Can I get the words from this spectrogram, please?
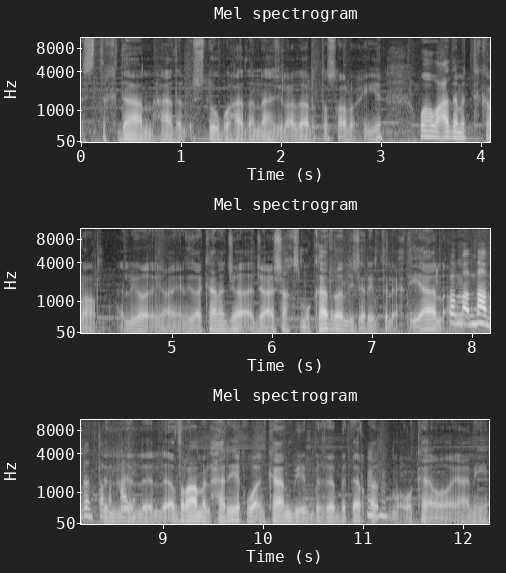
استخدام هذا الأسلوب وهذا النهج العداله التصالحية وهو عدم التكرار. يعني إذا كان جاء جاء شخص مكرر لجريمة الاحتيال أو ما بنطبق الإضرام الحريق وإن كان بغير يعني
